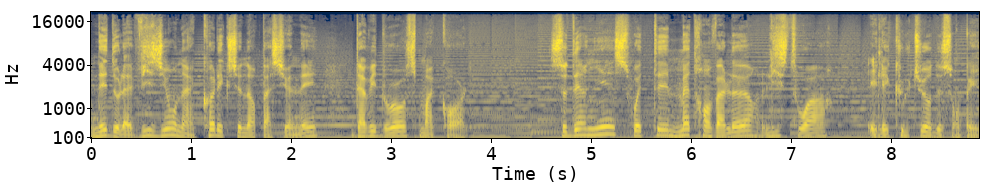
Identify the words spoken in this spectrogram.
né de la vision d'un collectionneur passionné, David Rose McCord. Ce dernier souhaitait mettre en valeur l'histoire et les cultures de son pays.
